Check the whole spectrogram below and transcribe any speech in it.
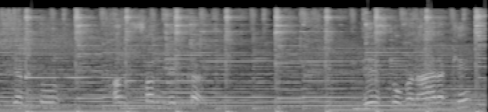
इज़्ज़त को हम सब मिलकर देश को बनाए रखें।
